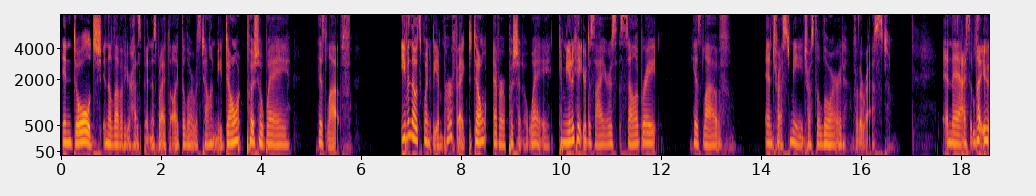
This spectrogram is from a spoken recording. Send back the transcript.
indulge in the love of your husband is what I felt like the Lord was telling me. Don't push away his love. Even though it's going to be imperfect, don't ever push it away. Communicate your desires, celebrate his love, and trust me, trust the Lord for the rest. And then I said, let your,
